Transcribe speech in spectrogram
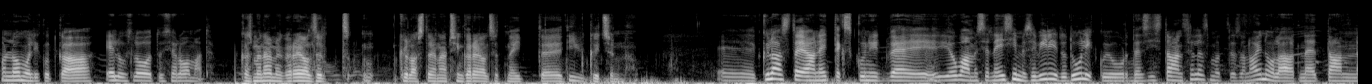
on loomulikult ka elus loodus ja loomad. kas me näeme ka reaalselt, külastaja näeb siin ka reaalselt neid tiivikuid siin külastaja näiteks, kui nüüd jõuame selle esimese Vilidu tuuliku juurde, siis ta on selles mõttes on ainulaadne, et ta on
